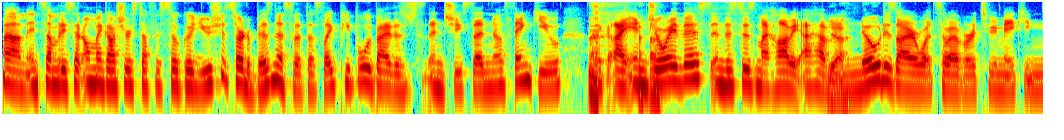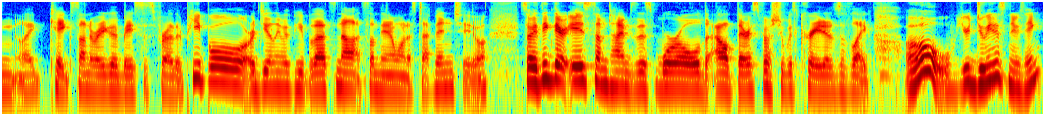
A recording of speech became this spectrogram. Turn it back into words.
Um, and somebody said, "Oh my gosh, your stuff is so good. You should start a business with us. Like people would buy this." And she said, "No, thank you. Like I enjoy this, and this is my hobby. I have Yeah. no desire whatsoever to be making like cakes on a regular basis for other people or dealing with people. That's not something I want to step into. So I think there is sometimes this world out there, especially with creatives, of like, oh, you're doing this new thing.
